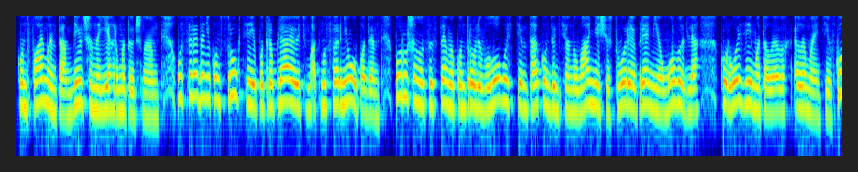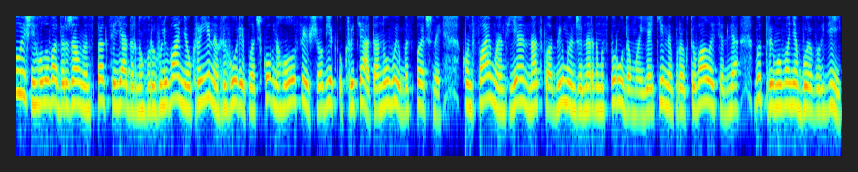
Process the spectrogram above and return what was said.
конфаймента більше не є герметичною. Усередині конструкції потрапляють атмосферні опади, порушено системи контролю вологості та кондиціонування, що створює прямі умови для корозії металевих елементів. Колишній голова Державної інспекції ядерного регулювання України Григорій Плачков наголосив, що об'єкт укриття та новий безпечний конфаймент є надскладними інженерними спорудами, які не проектувалися для витримування бойових дій.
